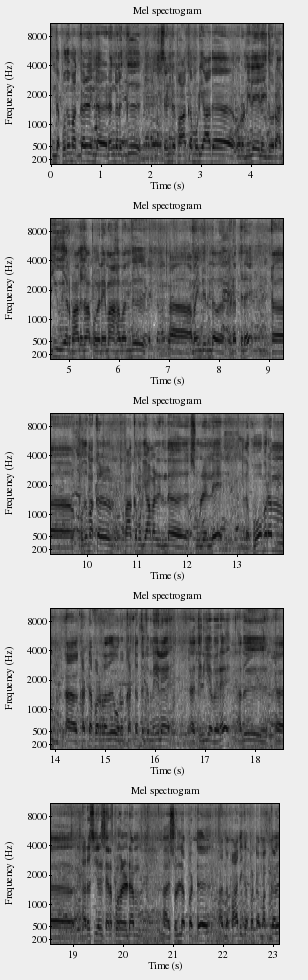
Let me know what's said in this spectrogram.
இந்த பொதுமக்கள் இந்த இடங்களுக்கு சென்று பார்க்க முடியாத ஒரு நிலையில் இது ஒரு அதி உயர் பாதுகாப்பு வலயமாக வந்து அமைந்திருந்த இடத்திலே பொதுமக்கள் பார்க்க முடியாமல் இருந்த சூழலிலே இந்த கோபுரம் கட்டப்படுறது ஒரு கட்டத்துக்கு மேலே தெரிய வர அது அரசியல் தரப்புகளிடம் சொல்லப்பட்டு அந்த பாதிக்கப்பட்ட மக்கள்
